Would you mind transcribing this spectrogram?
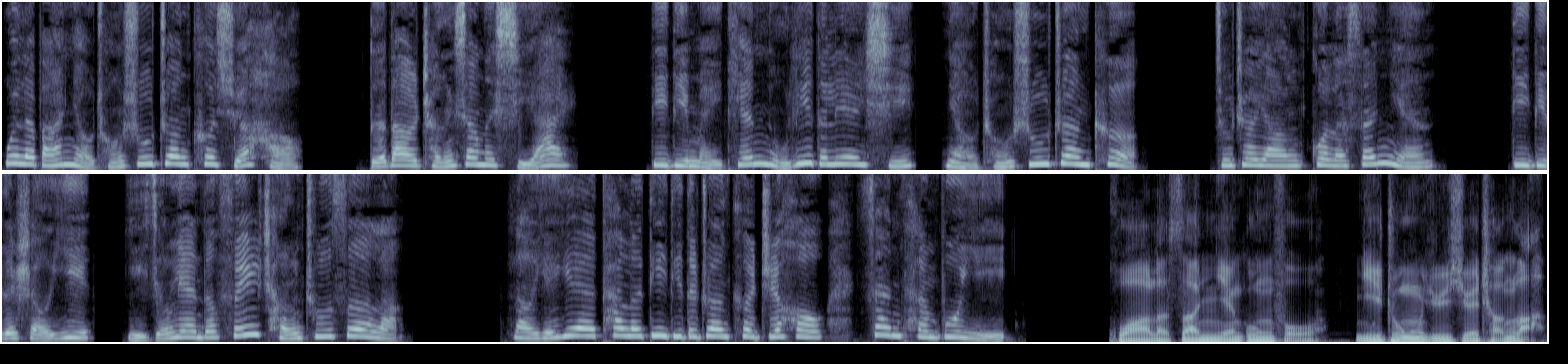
为了把鸟虫书篆刻学好，得到丞相的喜爱，弟弟每天努力的练习鸟虫书篆刻。就这样过了三年，弟弟的手艺已经练得非常出色了。老爷爷看了弟弟的篆刻之后，赞叹不已：“花了三年功夫，你终于学成了。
